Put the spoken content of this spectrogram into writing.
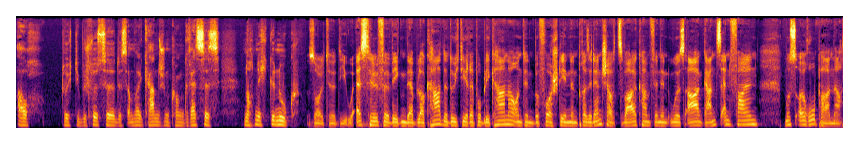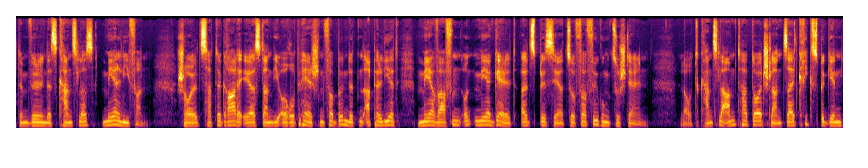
auch durch die Beschlüsse des amerikanischen Kongresses noch nicht genug. Sollte die US-Hilfe wegen der Blockade durch die Republikaner und den bevorstehenden Präsidentschaftswahlkampf in den USA ganz entfallen, muss Europa nach dem Willen des Kanzlers mehr liefern. Scholz hatte gerade erst an die europäischen Verbündeten appelliert, mehr Waffen und mehr Geld als bisher zur Verfügung zu stellen. Laut Kanzleramt hat Deutschland seit Kriegsbeginn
